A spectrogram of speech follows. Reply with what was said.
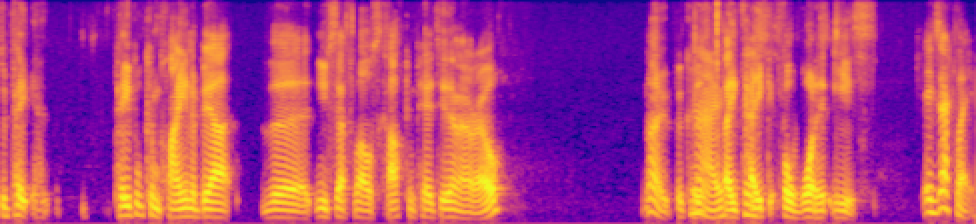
Do pe- people complain about the New South Wales Cup compared to the NRL? No, because No, they because- take it for what it is. Exactly.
